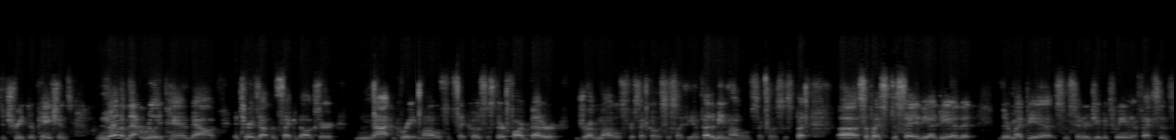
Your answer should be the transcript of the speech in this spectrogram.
to treat their patients. None of that really panned out. It turns out that psychedelics are not great models of psychosis. There are far better drug models for psychosis, like the amphetamine model of psychosis. But uh, suffice to say, the idea that there might be a, some synergy between effects of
